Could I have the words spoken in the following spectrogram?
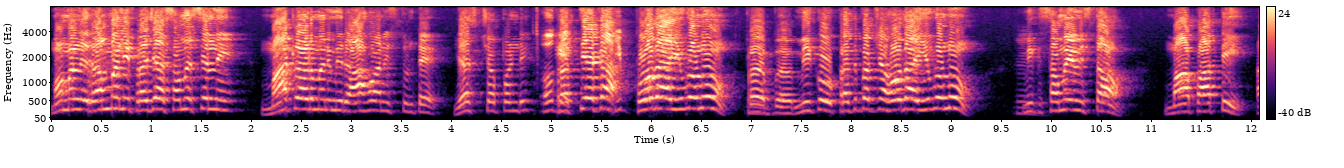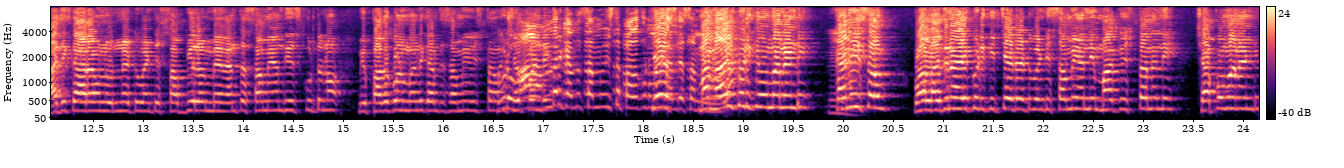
మమ్మల్ని రమ్మని ప్రజా సమస్యల్ని మాట్లాడమని మీరు ఆహ్వానిస్తుంటే ఎస్ చెప్పండి. ప్రత్యేక హోదా ఇవ్వము. మీకు ప్రతిపక్ష హోదా ఇవ్వము. మీకు సమయం ఇస్తాం. మా పార్టీ అధికారంలో ఉన్నటువంటి సభ్యులం మేము ఎంత సమయం తీసుకుంటున్నాం? మీ పదకొండు మందికి ఎంత సమయం ఇస్తాం చెప్పండి మా నాయకుడికి ఇవ్వమనండి. కనీసం వాళ్ళ అధినాయకుడికి ఇచ్చేటటువంటి సమయాన్ని మాకు ఇస్తానని చెప్పమనండి.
